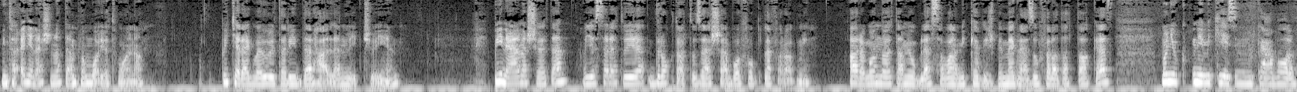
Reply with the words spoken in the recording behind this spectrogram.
mintha egyenesen a templomból jött volna. Pityeregve ült a Ridderhallen lépcsőjén. Pine elmesélte, hogy a szeretője drogtartozásából fog lefaragni. Arra gondoltam, jobb lesz, ha valami kevésbé megrázó feladattal kezd, mondjuk némi kézi munkával,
